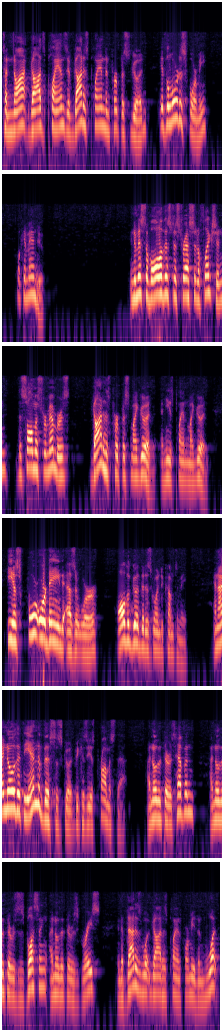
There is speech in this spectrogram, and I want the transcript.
to naught God's plans? If God has planned and purposed good, if the Lord is for me, what can man do? In the midst of all of this distress and affliction, the psalmist remembers, God has purposed my good, and He has planned my good. He has foreordained, as it were, all the good that is going to come to me. And I know that the end of this is good because He has promised that. I know that there is heaven. I know that there is His blessing. I know that there is grace. And if that is what God has planned for me, then what,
